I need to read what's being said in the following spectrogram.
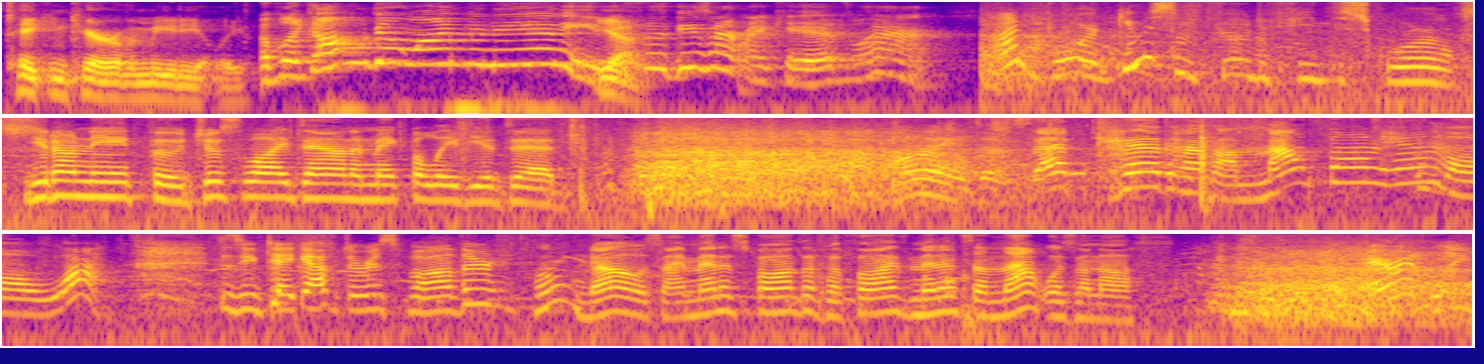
taken care of immediately. Of like, oh no, I'm the nanny. Yeah. This is, these aren't my kids. Wah. I'm bored. Give me some food to feed the squirrels. You don't need food. Just lie down and make believe you're dead. Does that kid have a mouth on him or what? Does he take after his father? Who knows? I met his father for five minutes, and that was enough. Apparently.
